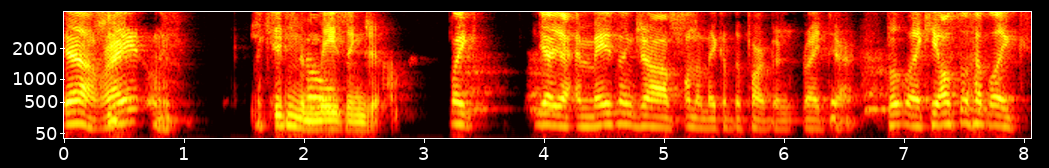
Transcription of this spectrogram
Yeah, He- right. He did an So- amazing job. Like, yeah, yeah, amazing job on the makeup department right there. But like, he also had like,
